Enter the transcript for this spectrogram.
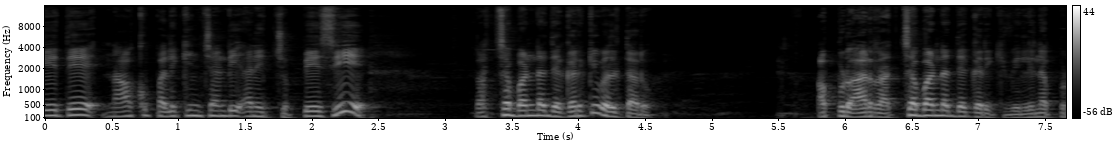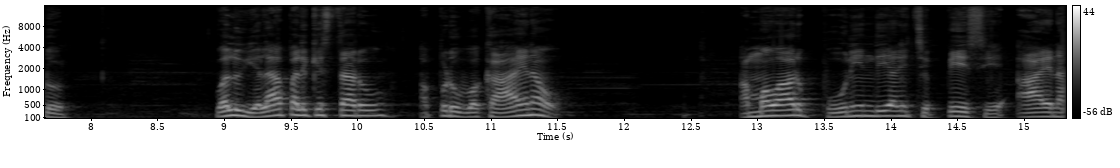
చేతే నాకు పలికించండి అని చెప్పేసి రచ్చబండ దగ్గరికి వెళ్తారు. అప్పుడు ఆ రచ్చబండ దగ్గరికి వెళ్ళినప్పుడు వాళ్ళు ఎలా పలికిస్తారు? అప్పుడు ఒక ఆయన అమ్మవారు పూనింది అని చెప్పేసి ఆయన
